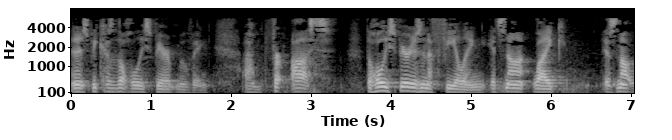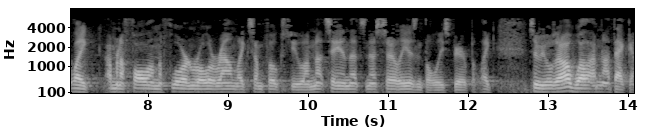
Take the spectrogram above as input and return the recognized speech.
And it's because of the Holy Spirit moving. Um, for us, the Holy Spirit isn't a feeling. It's not like it's not like I'm going to fall on the floor and roll around like some folks do. I'm not saying that's necessarily isn't the Holy Spirit, but like some people say, oh well, I'm not that guy.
